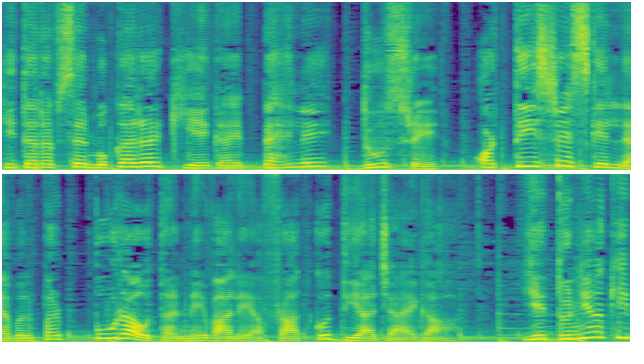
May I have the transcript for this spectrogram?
की तरफ़ से मुकर्र किए गए पहले, दूसरे और तीसरे स्किल लेवल पर पूरा उतरने वाले अफराद को दिया जाएगा। ये दुनिया की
